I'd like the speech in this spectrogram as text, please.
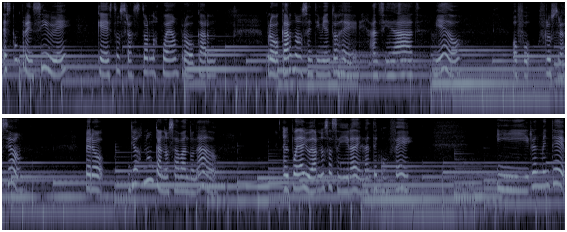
Es comprensible que estos trastornos puedan provocar, provocarnos sentimientos de ansiedad, miedo o frustración. Pero Dios nunca nos ha abandonado. Él puede ayudarnos a seguir adelante con fe. Y realmente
